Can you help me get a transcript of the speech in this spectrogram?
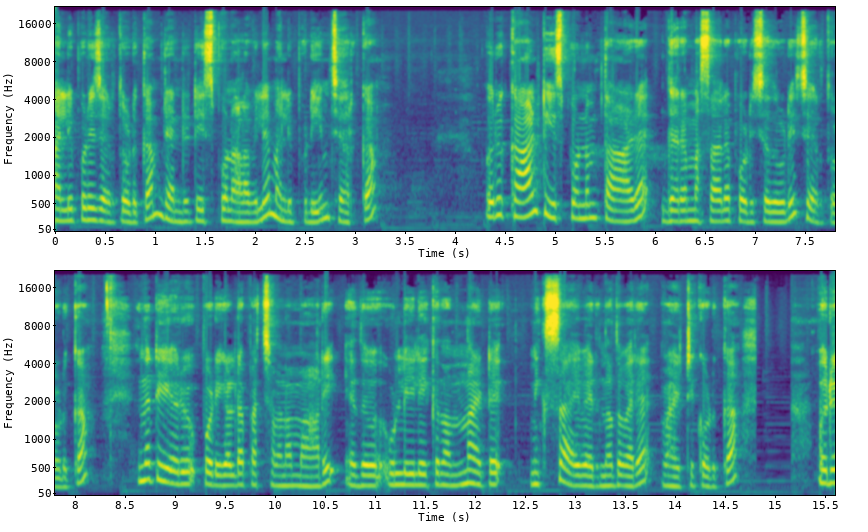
മല്ലിപ്പൊടി ചേർത്ത് കൊടുക്കാം. രണ്ട് ടീസ്പൂൺ അളവിൽ മല്ലിപ്പൊടിയും ചേർക്കാം. ഒരു കാൽ ടീസ്പൂണും താഴെ ഗരം മസാല പൊടിച്ചതുകൂടി ചേർത്ത് കൊടുക്കാം. എന്നിട്ട് ഈ ഒരു പൊടികളുടെ പച്ചമണം മാറി ഇത് ഉള്ളിയിലേക്ക് നന്നായിട്ട് മിക്സായി വരുന്നത് വരെ വഴറ്റി കൊടുക്കുക. ഒരു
